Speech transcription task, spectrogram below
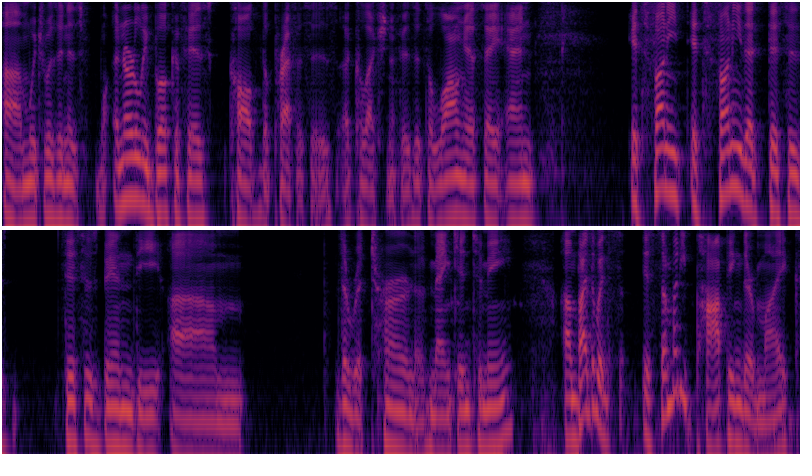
um, which was in his an early book of his called "The Prefaces," a collection of his. It's a long essay, and it's funny. It's funny that this is this has been the um, the return of Mencken to me. Um, by the way, is somebody popping their mic?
